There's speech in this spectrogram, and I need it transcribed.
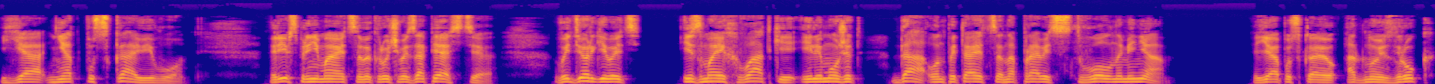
Я не отпускаю его. Ривз принимается выкручивать запястье, выдергивать из моей хватки или, может, да, он пытается направить ствол на меня. Я опускаю одну из рук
